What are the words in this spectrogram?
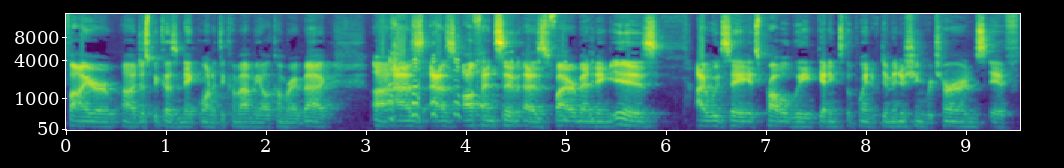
fire, uh, just because Nick wanted to come at me, I'll come right back. Uh, as as offensive as firebending is, I would say it's probably getting to the point of diminishing returns if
